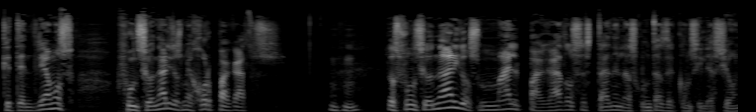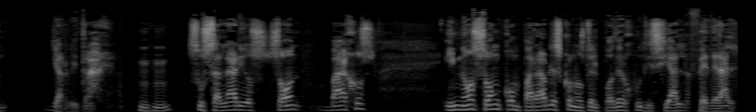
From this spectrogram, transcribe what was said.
que tendríamos funcionarios mejor pagados. Los funcionarios mal pagados están en las juntas de conciliación y arbitraje. Sus salarios son bajos y no son comparables con los del Poder Judicial Federal.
